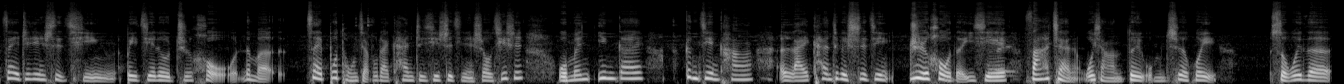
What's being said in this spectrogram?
在这件事情被揭露之后，那么在不同角度来看这些事情的时候，其实我们应该更健康来看这个事件日后的一些发展。我想，对我们社会所谓的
